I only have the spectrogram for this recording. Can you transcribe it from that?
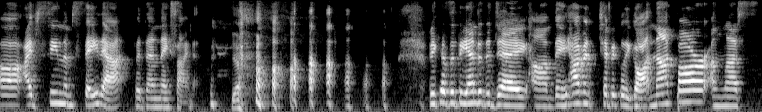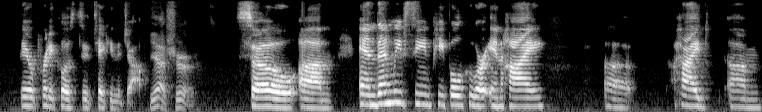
Uh, I've seen them say that, but then they sign it. Yeah. because at the end of the day, um, they haven't typically gotten that far unless they were pretty close to taking the job. yeah, sure. So, um, and then we've seen people who are in high, uh, high, um,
